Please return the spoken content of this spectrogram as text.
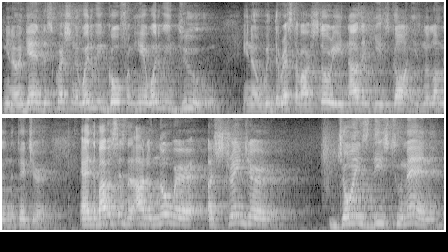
you know, again, this question of where do we go from here? What do we do, you know, with the rest of our story now that he's gone? He's no longer in the picture. And the Bible says that out of nowhere, a stranger joins these two men.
